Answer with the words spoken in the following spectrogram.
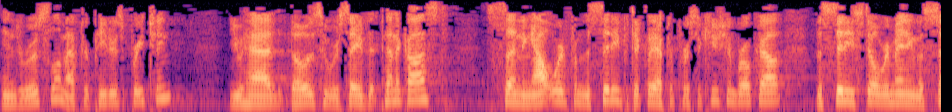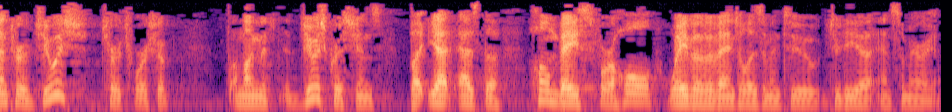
in Jerusalem, after Peter's preaching, you had those who were saved at Pentecost sending outward from the city, particularly after persecution broke out, the city still remaining the center of Jewish church worship among the Jewish Christians, but yet as the home base for a whole wave of evangelism into Judea and Samaria.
